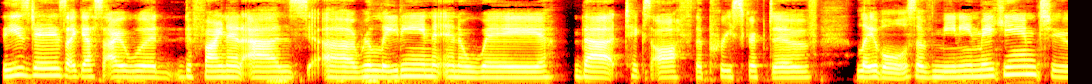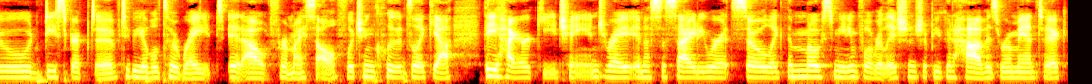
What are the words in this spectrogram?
These days, I guess I would define it as uh, relating in a way that takes off the prescriptive labels of meaning making to descriptive to be able to write it out for myself which includes like yeah the hierarchy change right in a society where it's so like the most meaningful relationship you could have is romantic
